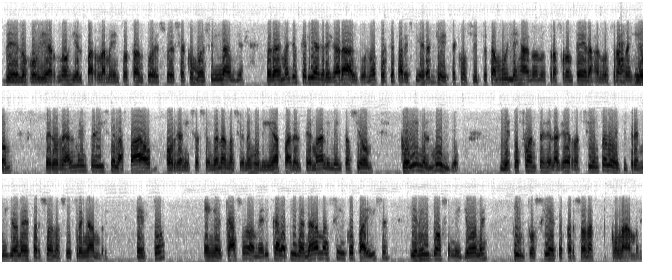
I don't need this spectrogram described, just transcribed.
de los gobiernos y el parlamento tanto de Suecia como de Finlandia, pero además yo quería agregar algo, ¿no? Porque pareciera que este conflicto está muy lejano a nuestras fronteras, a nuestra región, pero realmente dice la FAO, Organización de las Naciones Unidas para el tema de alimentación, que hoy en el mundo y esto fue antes de la guerra, 193 millones de personas sufren hambre. Esto, en el caso de América Latina, nada más cinco países tienen 12 millones, punto siete personas con hambre.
